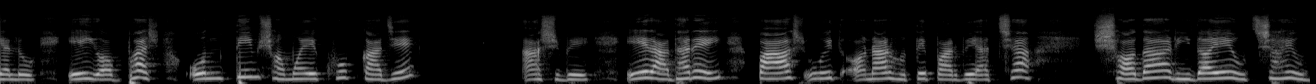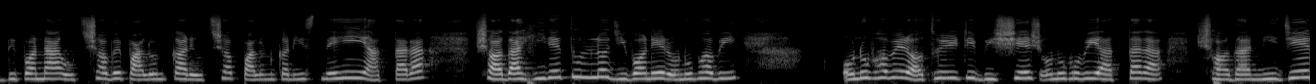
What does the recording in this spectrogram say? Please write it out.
গেল। এই অভ্যাস অন্তিম সময়ে খুব কাজে আসবে। এর আধারেই পাস উইথ অনার হতে পারবে। আচ্ছা সদা হৃদয়ে উৎসাহে উদ্দীপনা, উৎসবে পালনকারী, উৎসব পালনকারী স্নেহী আত্মারা সদা হিরে তুল্য জীবনের অনুভবী। অনুভবের অথরিটি বিশেষ অনুভবী আত্মারা সদা নিজের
